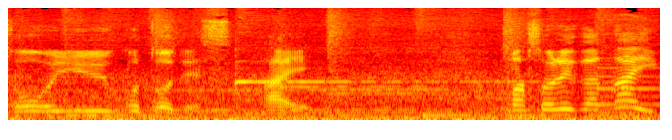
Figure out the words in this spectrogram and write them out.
そういうことです。はい。まあそれがない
